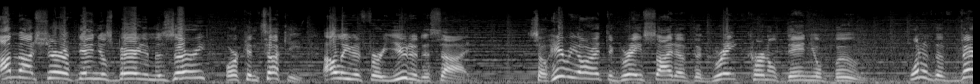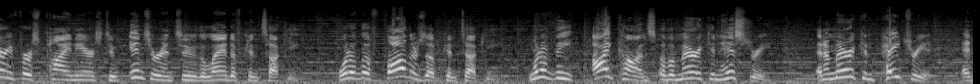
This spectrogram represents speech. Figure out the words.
I'm not sure if Daniel's buried in Missouri or Kentucky. I'll leave it for you to decide. So here we are at the gravesite of the great Colonel Daniel Boone, one of the very first pioneers to enter into the land of Kentucky one of the fathers of Kentucky, one of the icons of American history, an American patriot, and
